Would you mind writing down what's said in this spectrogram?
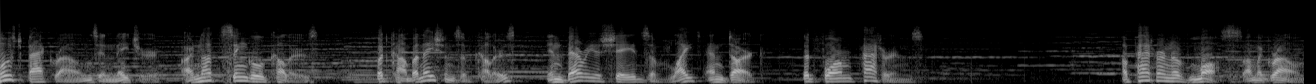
Most backgrounds in nature are not single colors, but combinations of colors in various shades of light and dark that form patterns. A pattern of moss on the ground.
